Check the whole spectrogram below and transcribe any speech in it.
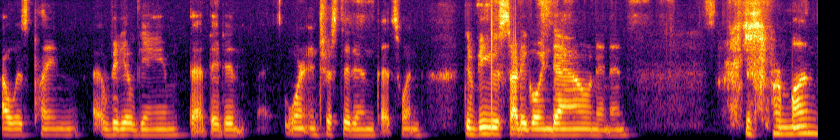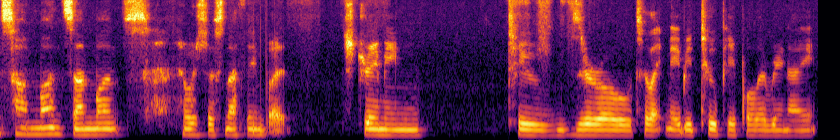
I was playing a video game that they didn't weren't interested in, that's when the views started going down, and then just for months on months on months, it was just nothing but streaming to zero to like maybe two people every night,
